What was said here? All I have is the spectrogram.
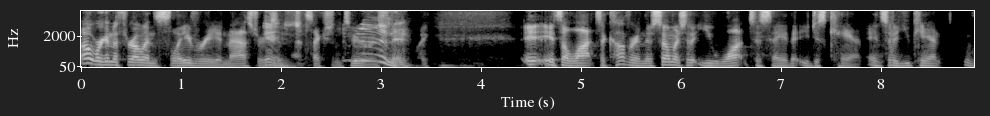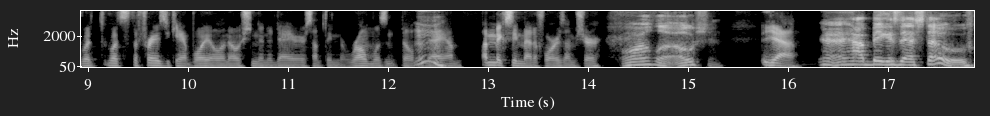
oh we're going to throw in slavery and masters in that section too Yeah, like it, it's a lot to cover and there's so much that you want to say that you just can't and so you can't what, what's the phrase you can't boil an ocean in a day or something rome wasn't built in a day i'm, I'm mixing metaphors i'm sure Oil or ocean. yeah Yeah, How big is that stove?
